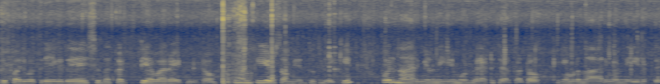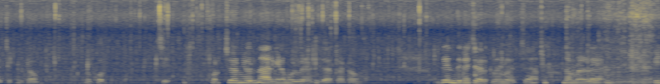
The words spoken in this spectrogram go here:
ഒരു പരുവത്തിൽ ഏകദേശം ഇത് കട്ടിയാവാറായിട്ടുണ്ട് കേട്ടോ. അപ്പോൾ നമുക്ക് ഈ ഒരു സമയത്ത് ഇതിലേക്ക് ഒരു നാരങ്ങയുടെ നീര് മുഴുവനായിട്ട് ചേർക്കാം കേട്ടോ. നമ്മുടെ നാരങ്ങയുടെ നീരെടുത്ത് വെച്ചിട്ട് കേട്ടോ. കുറച്ച് കുറച്ച് പറഞ്ഞ ഒരു നാരങ്ങയുടെ മുഴുവനായിട്ട് ചേർക്കാം കേട്ടോ. ഇത് എന്തിനാണ് ചേർക്കണമെന്ന് വെച്ചാൽ നമ്മളെ ഈ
